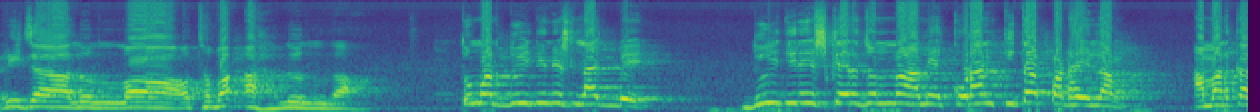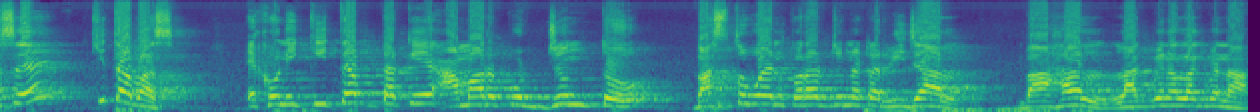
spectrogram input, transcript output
রিজালুল্লাহ অথবা আহলুল্লাহ। তোমার দুই জিনিস লাগবে। দুই জিনিসের জন্য আমি কোরআন কিতাব পাঠাইলাম। আমার কাছে কিতাব আছে। এখন এই কিতাবটাকে আমার পর্যন্ত বাস্তবায়ন করার জন্য একটা রিজাল বা আহাল লাগবে না লাগবে না?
